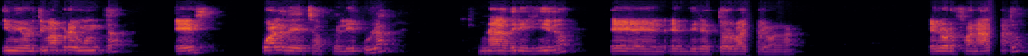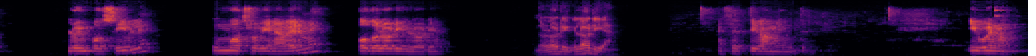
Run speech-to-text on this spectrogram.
Y mi última pregunta es, ¿cuál de estas películas no ha dirigido el, el director Bayona? ¿El orfanato? ¿Lo imposible? ¿Un monstruo viene a verme? ¿O Dolor y Gloria? Dolor y Gloria. Efectivamente. Y bueno,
